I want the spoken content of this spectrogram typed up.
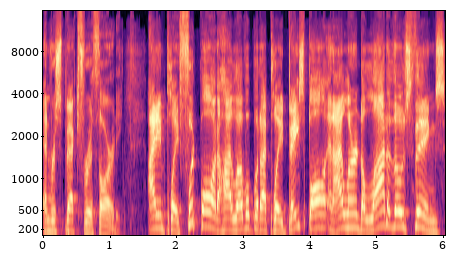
and respect for authority. I didn't play football at a high level, but I played baseball, and I learned a lot of those things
